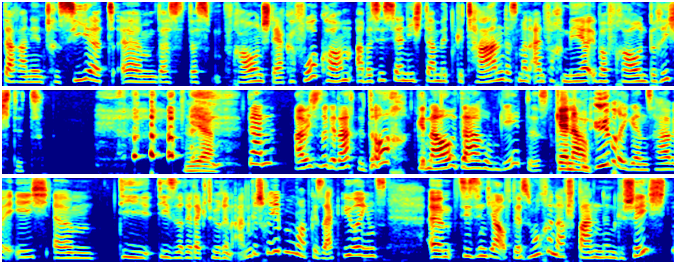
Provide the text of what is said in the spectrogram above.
daran interessiert, ähm, dass, dass Frauen stärker vorkommen, aber es ist ja nicht damit getan, dass man einfach mehr über Frauen berichtet. ja. Dann habe ich so gedacht, doch, genau darum geht es. Genau. Und übrigens habe ich ähm, die, diese Redakteurin angeschrieben und habe gesagt, übrigens, ähm, Sie sind ja auf der Suche nach spannenden Geschichten.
